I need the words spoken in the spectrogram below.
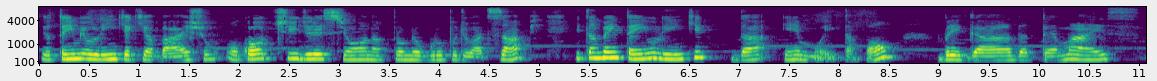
eu tenho meu link aqui abaixo, o qual te direciona para o meu grupo de WhatsApp e também tem o link da Emway, tá bom? Obrigada, até mais!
